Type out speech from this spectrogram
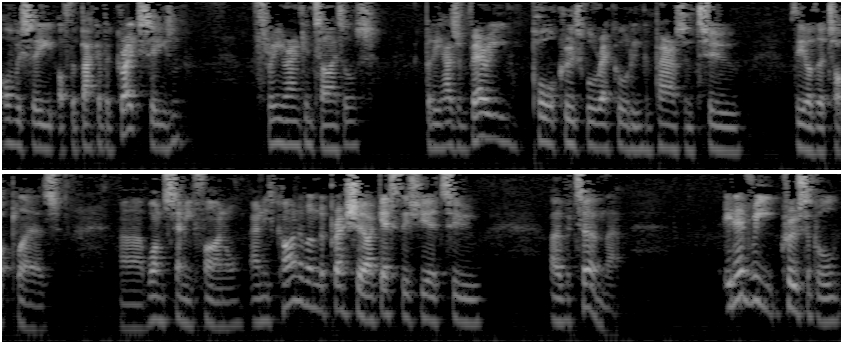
obviously off the back of a great season, three ranking titles, but he has a very poor crucible record in comparison to the other top players. Uh, one semi-final, and he's kind of under pressure, I guess, this year to overturn that. In every crucible,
